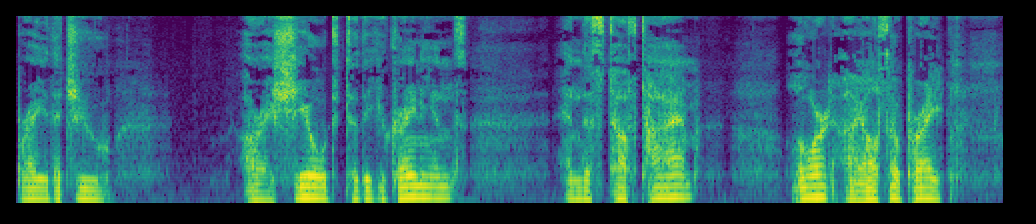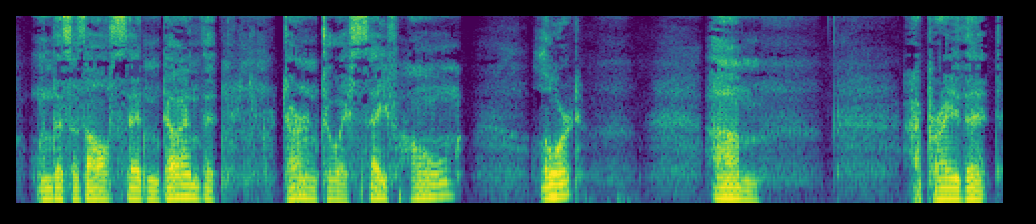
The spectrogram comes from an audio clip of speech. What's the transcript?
Pray that you are a shield to the Ukrainians in this tough time. Lord, I also pray when this is all said and done that return to a safe home, Lord. Um, I pray that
